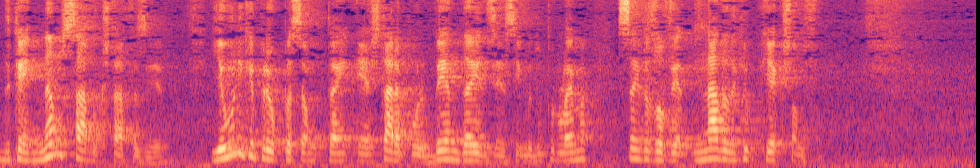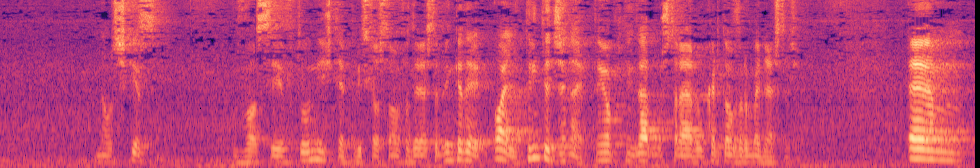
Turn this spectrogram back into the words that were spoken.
de quem não sabe o que está a fazer e a única preocupação que tem é estar a pôr band-aids em cima do problema sem resolver nada daquilo que é questão de fundo. Não se esqueçam você votou nisto, é por isso que eles estão a fazer esta brincadeira. Olha, 30 de janeiro, tem a oportunidade de mostrar o cartão vermelho a esta gente. Um,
